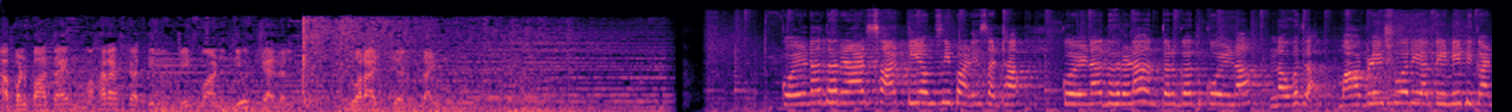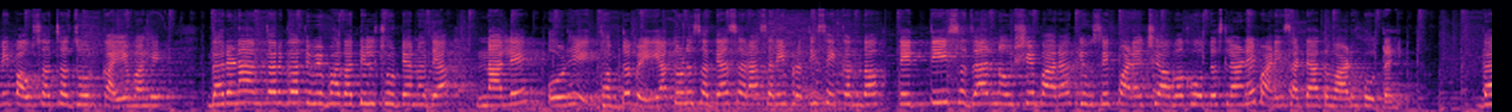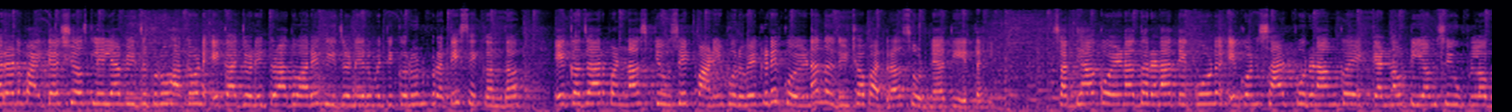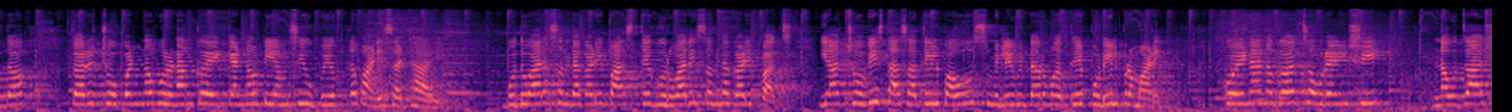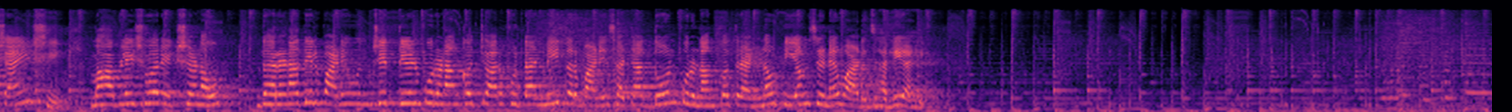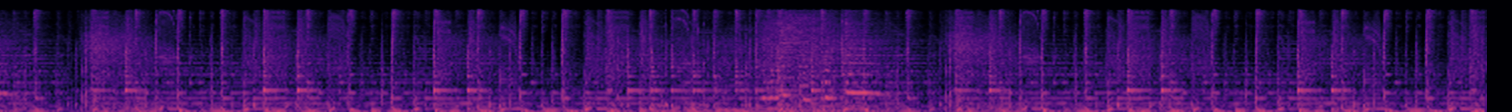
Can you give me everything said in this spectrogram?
आपण पाहताय महाराष्ट्रातील वेगवान news channel Swarajya live. Koyna धरणात साठ टीएमसी पाणीसाठा कोयना धरणाअंतर्गत कोयना नवजा महाबळेश्वर या तिन्ही ठिकाणी पावसाचा जोर कायम आहे. धरणाअंतर्गत विभागातील छोट्या नद्या नाले ओढे धबधबे यातून सध्या सरासरी प्रतिसेकंद तेहतीस हजार नऊशे बारा क्युसेक पाण्याची आवक होत असल्याने पाणीसाठ्यात वाढ होत आहे. धरण पायथ्याशी असलेल्या वीजगृहातून एका जडित्राद्वारे वीज निर्मिती करून प्रति सेकंद एक हजार पन्नास क्युसेक पाणी पूर्वेकडे कोयना नदीच्या पात्रात सोडण्यात येत आहे. सध्या कोयना धरणात एकूण एकोणसाठ पूर्णांक एक्क्याण्णव टी एम सी उपलब्ध तर चोपन्न पूर्णांक एक्क्याण्णव टी एम सी उपयुक्त पाणीसाठा आहे. बुधवार संध्याकाळी पाच ते गुरुवारी संध्याकाळी पाच या चोवीस तासातील पाऊस मिलीमीटरमध्ये पुढील प्रमाणे चौऱ्याऐंशी नऊजा शहाऐंशी. महाबळेश्वर एकशे नऊ. धरणातील पाणी उंची तीन पूर्णांक चार फुटांनी तर पाणीसाठ्यात दोन पूर्णांक त्र्याण्णव टी एम सीने वाढ झाली आहे.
